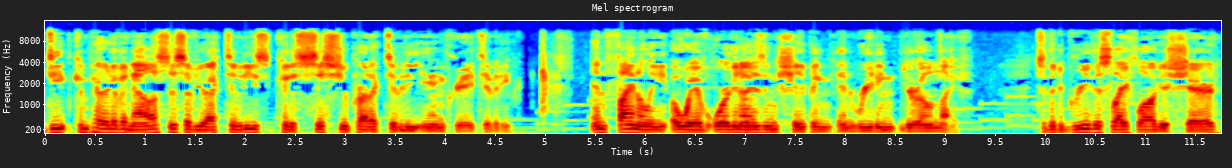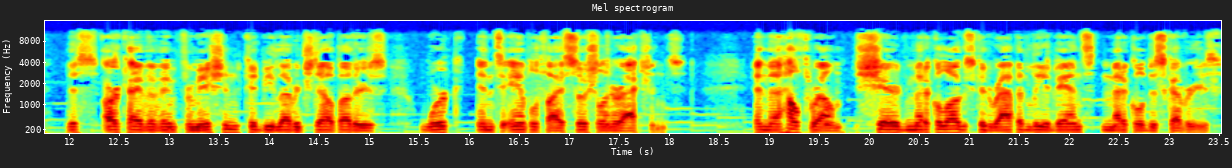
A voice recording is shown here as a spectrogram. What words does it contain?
Deep comparative analysis of your activities could assist your productivity and creativity. And finally, a way of organizing, shaping, and reading your own life. To the degree this life log is shared, this archive of information could be leveraged to help others work and to amplify social interactions. In the health realm, shared medical logs could rapidly advance medical discoveries.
